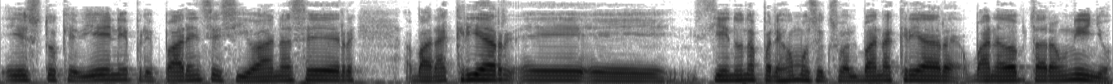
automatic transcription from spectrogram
esto que viene, prepárense si van a ser, van a criar, eh, eh, siendo una pareja homosexual, van a criar, van a adoptar a un niño.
